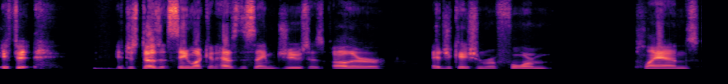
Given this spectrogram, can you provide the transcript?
if it, it just doesn't seem like it has the same juice as other education reform plans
